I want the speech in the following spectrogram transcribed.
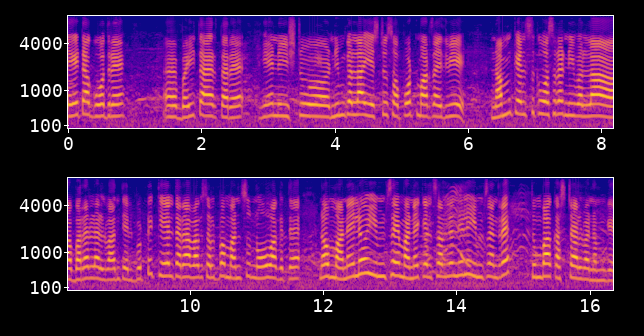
ಲೇಟಾಗಿ ಹೋದರೆ ಬೈತಾ ಇರ್ತಾರೆ. ಏನು ಇಷ್ಟು, ನಿಮಗೆಲ್ಲ ಎಷ್ಟು ಸಪೋರ್ಟ್ ಮಾಡ್ತಾ ಇದ್ವಿ? ನಮ್ಮ ಕೆಲಸಕ್ಕೋಸ್ಕರ ನೀವೆಲ್ಲ ಬರಲ್ಲಲ್ವಾ ಅಂತ ಹೇಳ್ಬಿಟ್ಟು ಕೇಳ್ತಾರೆ. ಅವಾಗ ಸ್ವಲ್ಪ ಮನಸ್ಸು ನೋವಾಗುತ್ತೆ. ನಾವು ಮನೇಲೂ ಹಿಂಸೆ, ಮನೆ ಕೆಲಸದಲ್ಲಿ ಹಿಂಸೆ ಅಂದರೆ ತುಂಬ ಕಷ್ಟ ಅಲ್ವಾ ನಮಗೆ.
